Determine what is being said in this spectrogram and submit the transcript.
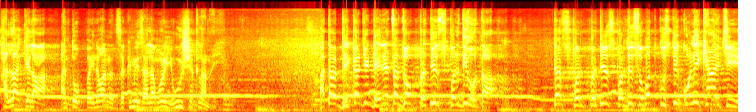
हल्ला केला आणि तो पैलवान जखमी झाल्यामुळे येऊ शकला नाही. आता भिकाजी ढेरेचा जो प्रतिस्पर्धी होता त्या स्पर्ध कुस्ती कोणी खेळायची?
